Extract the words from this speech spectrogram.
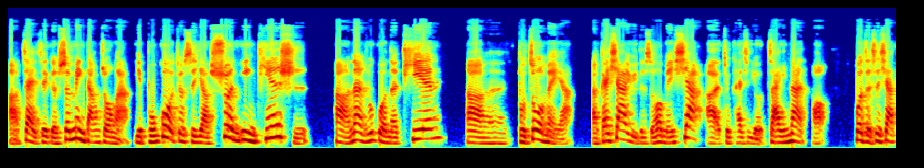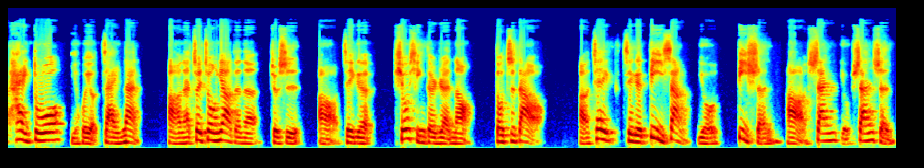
啊，在这个生命当中啊，也不过就是要顺应天时啊。那如果呢，天啊不作美呀，啊，该下雨的时候没下啊，就开始有灾难啊，或者是下太多也会有灾难啊。那最重要的呢，就是啊，这个修行的人呢，哦，都知道啊，在这个地上有地神啊，山有山神，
